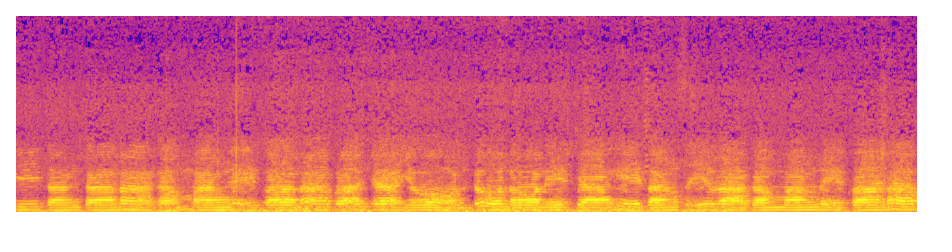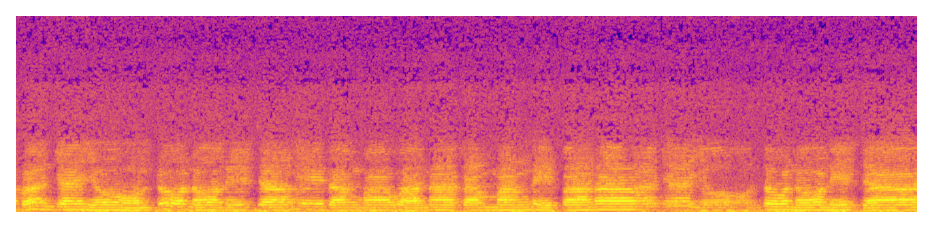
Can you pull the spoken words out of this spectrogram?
อิตังตานากัมมังนิปานาปัญจโยนตุโนนิจังอิตังศีลากัมมังนิปานาปัญจโยนตุโนนิจังอิตังภาวานากัมมังนิปานาปัญจโยนตุโนนิจัง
